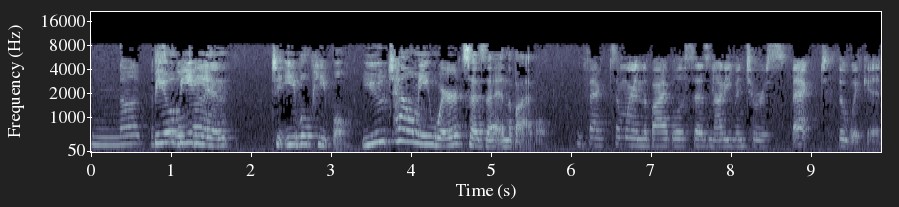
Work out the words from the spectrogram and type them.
Not be obedient time. to evil people? You tell me where it says that in the Bible. In fact, somewhere in the Bible it says not even to respect the wicked.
